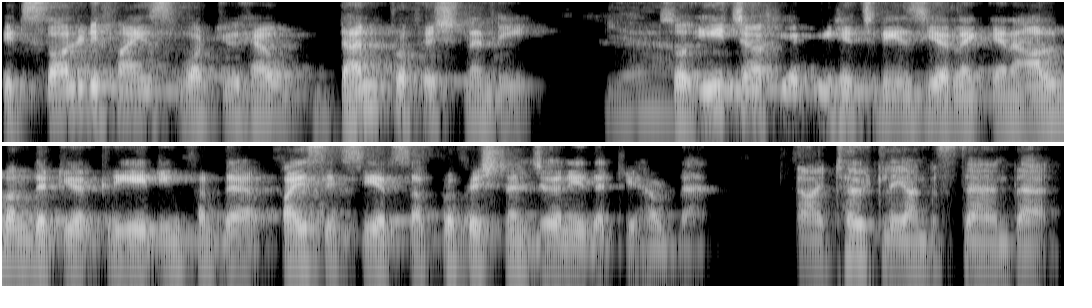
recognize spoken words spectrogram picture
it solidifies what you have done professionally yeah. So each of your PhDs, you're like an album that you're creating for the five, six years of professional journey that you have done. I totally understand that.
